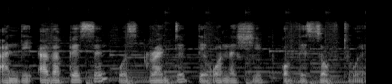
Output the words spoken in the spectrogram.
and the other person was granted the ownership of the software.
